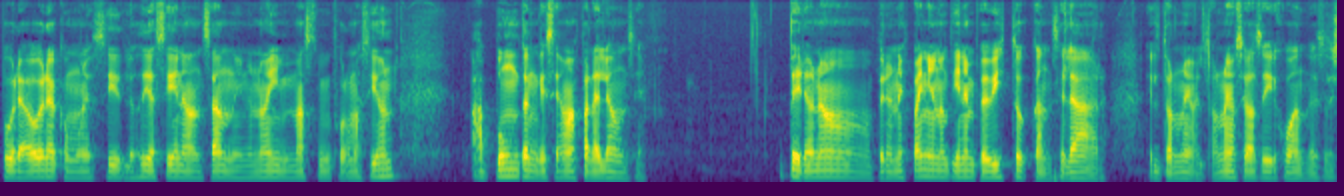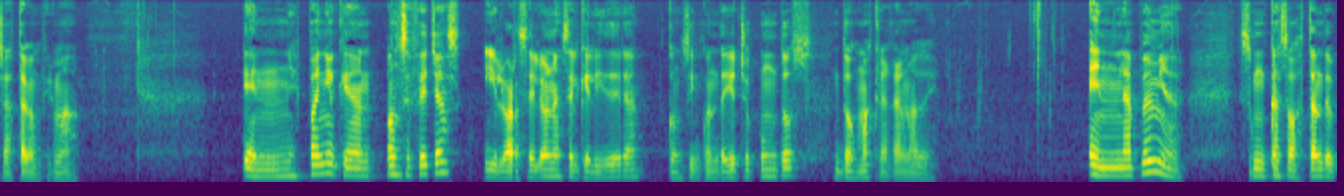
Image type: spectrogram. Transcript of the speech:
por ahora, como decir, los días siguen avanzando y no, hay más información, apuntan que sea más para el 11. Pero no, pero en España no tienen previsto cancelar el torneo. El torneo se va a seguir jugando, eso ya está confirmado. En España quedan 11 fechas y el Barcelona es el que lidera con 58 puntos, dos más que el Real Madrid. En la Premier es un caso bastante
